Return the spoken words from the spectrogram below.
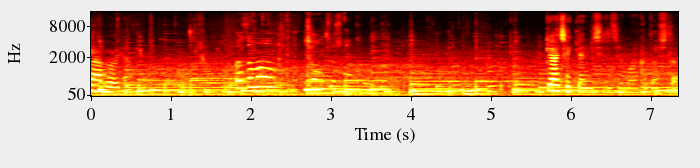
Gel böyle. O zaman çantasına koy. Gerçekten içireceğim arkadaşlar.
